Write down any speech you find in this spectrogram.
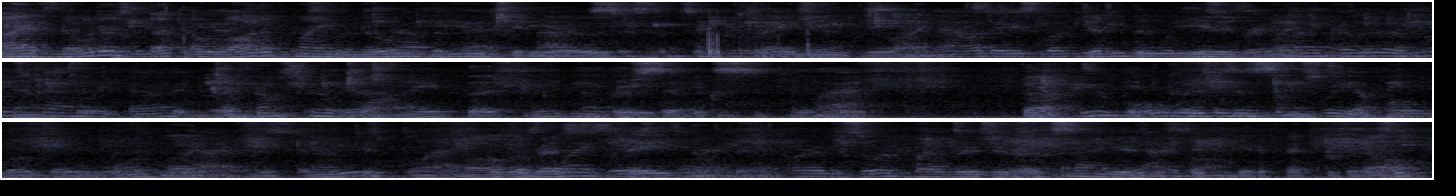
I've noticed that a lot of my no-view videos have made likes. nowadays, Just the views might not counted. I'm not sure why, but maybe they six, black. But a pupil, it which is essentially a whole hole located one is counted, while the rest stays not there. are absorbed by However, the are the years didn't get affected at all.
